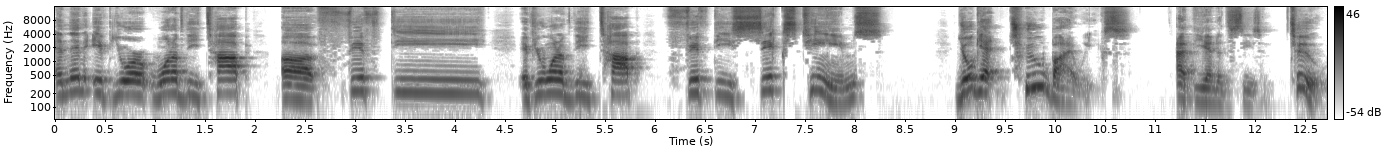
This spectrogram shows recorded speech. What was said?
and then if you're one of the top uh, 50, if you're one of the top 56 teams, you'll get two bye weeks at the end of the season. Two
